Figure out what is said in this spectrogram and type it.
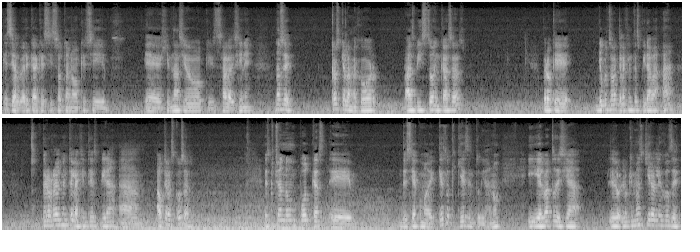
que si alberca, que si sótano, que si eh, gimnasio, que sala de cine, no sé, cosas que a lo mejor has visto en casas, pero que yo pensaba que la gente aspiraba a, pero realmente la gente aspira a, a otras cosas. Escuchando un podcast, eh, decía como de, ¿qué es lo que quieres en tu vida, no? Y el vato decía, lo, lo que más quiero lejos de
